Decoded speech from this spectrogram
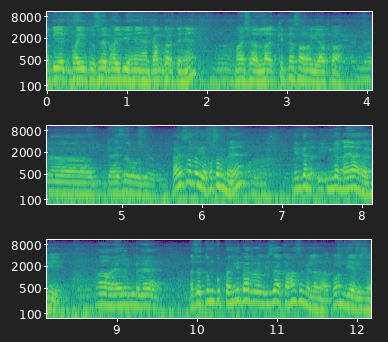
अभी एक भाई दूसरे भाई भी हैं यहाँ काम करते हैं। माशाल्लाह कितना साल हो गया आपका? मेरा ढाई साल हो गया। ढाई साल हो गया खतर में? इनका इनका नया है अभी? हाँ है। अच्छा तुमको पहली बार वीज़ा कहाँ से मिला था? कौन दिया वीज़ा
